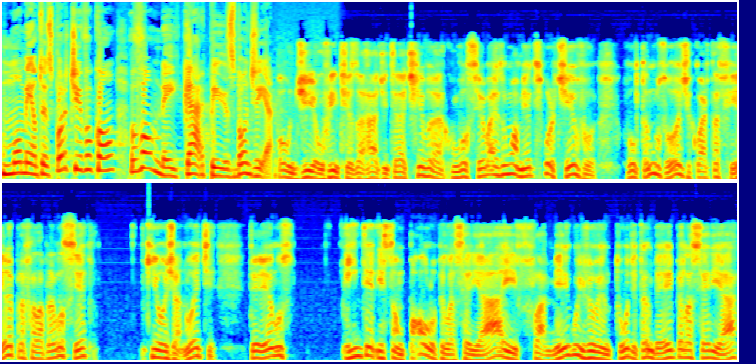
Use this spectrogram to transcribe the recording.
momento esportivo com Volney Carpes. Bom dia. Bom dia, ouvintes da Rádio Interativa. Com você, mais um momento esportivo. Voltamos hoje, quarta-feira, para falar para você que hoje à noite teremos Inter e São Paulo pela Série A e Flamengo e Juventude também pela Série A.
